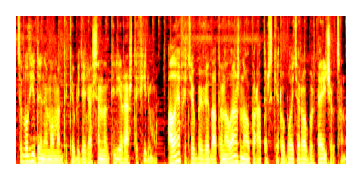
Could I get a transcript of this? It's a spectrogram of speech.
Це був єдиний момент, який виділявся на тлі решти фільму. Але я хотів би віддати належну операторській роботі Роберта Річардсона.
